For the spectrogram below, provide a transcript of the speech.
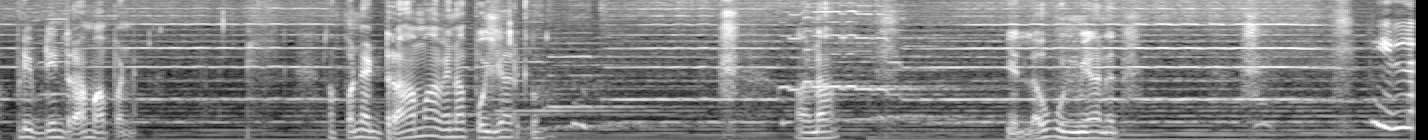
அப்படி இப்படின்னு ட்ராமா பண்ணேன். நான் பண்ண ட்ராமா வேணா பொய்யா இருக்கலாம். ஆனா என் லவ் உண்மையானது. இல்ல.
